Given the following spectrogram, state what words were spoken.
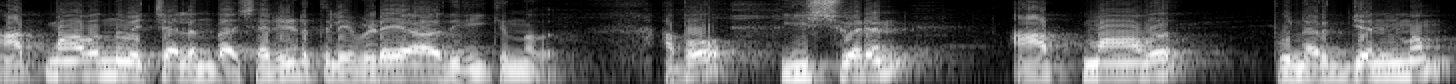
ആത്മാവെന്ന് വെച്ചാൽ എന്താ? ശരീരത്തിൽ എവിടെയാതിരിക്കുന്നത്? അപ്പോൾ ഈശ്വരൻ ആത്മാവ് പുനർജന്മം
